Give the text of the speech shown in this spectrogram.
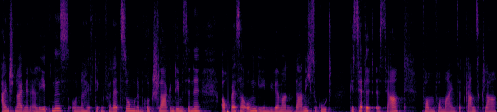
einschneidenden Erlebnis und einer heftigen Verletzung, einem Rückschlag in dem Sinne auch besser umgehen, wie wenn man da nicht so gut gesettelt ist, ja vom, vom Mindset, ganz klar.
